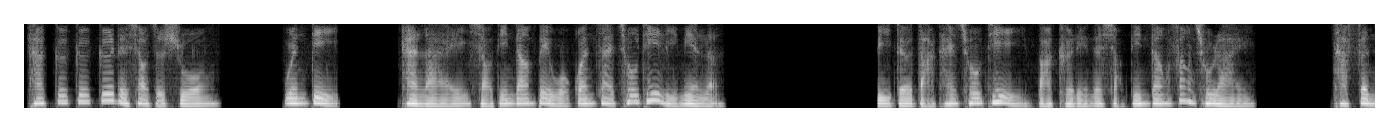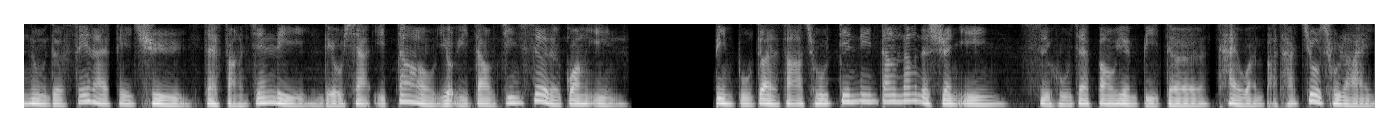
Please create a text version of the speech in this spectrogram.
他咯咯咯地笑着说。温蒂，看来小叮当被我关在抽屉里面了。彼得打开抽屉，把可怜的小叮当放出来。他愤怒地飞来飞去，在房间里留下一道又一道金色的光影，并不断发出叮叮当当的声音，似乎在抱怨彼得太晚把他救出来。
